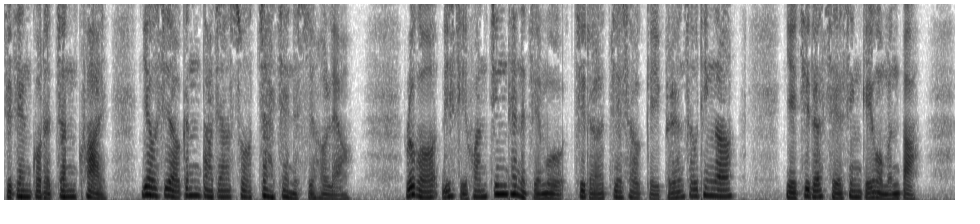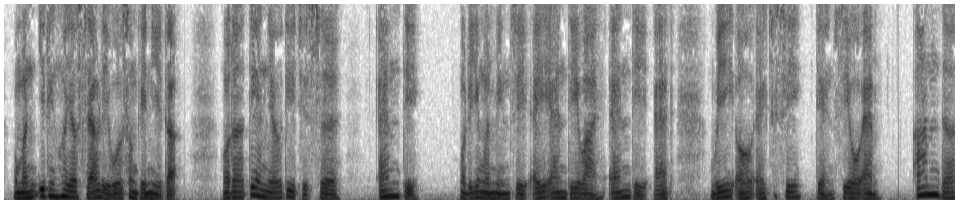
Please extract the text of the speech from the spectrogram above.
时间过得真快，又是要跟大家说再见的时候了。如果你喜欢今天的节目，记得介绍给别人收听哦，也记得写信给我们吧，我们一定会有小礼物送给你的。我的电邮地址是 Andy，我的英文名字 A N D Y Andy at v o h c 点 c o m。安德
